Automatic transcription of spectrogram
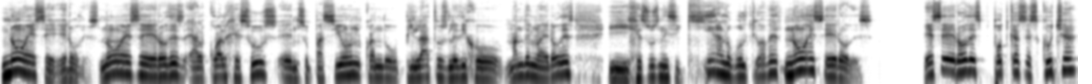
No ese Herodes, no ese Herodes al cual Jesús en su pasión, cuando Pilatos le dijo, mándenlo a Herodes, y Jesús ni siquiera lo volteó a ver, no ese Herodes. Ese Herodes podcast escucha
